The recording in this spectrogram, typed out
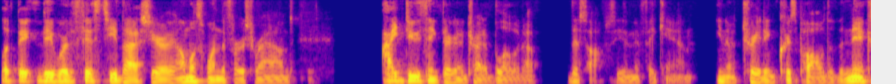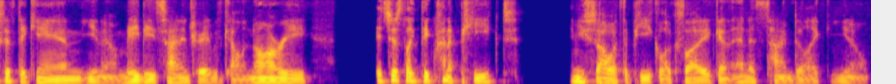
look, they, they were the fifth seed last year. They almost won the first round. I do think they're going to try to blow it up this offseason if they can. You know, trading Chris Paul to the Knicks if they can, you know, maybe sign and trade with Gallinari. It's just like they kind of peaked and you saw what the peak looks like and, and it's time to like, you know,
